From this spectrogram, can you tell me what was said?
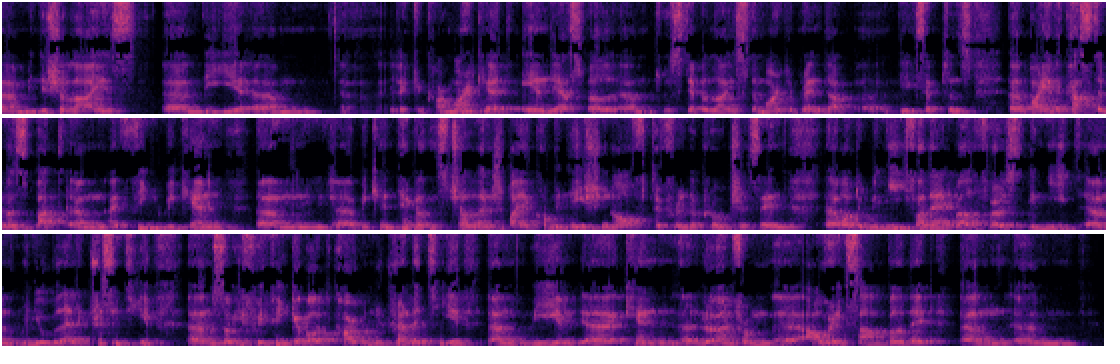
initialize the electric car market and as well um, to stabilize the market rent up, uh, the acceptance uh, by the customers. But um, I think we can um, uh, we can tackle this challenge by a combination of different approaches. And uh, what do we need for that? Well, first we need um, renewable electricity. Um, so if we think about carbon neutrality, um, we uh, can uh, learn from our example that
